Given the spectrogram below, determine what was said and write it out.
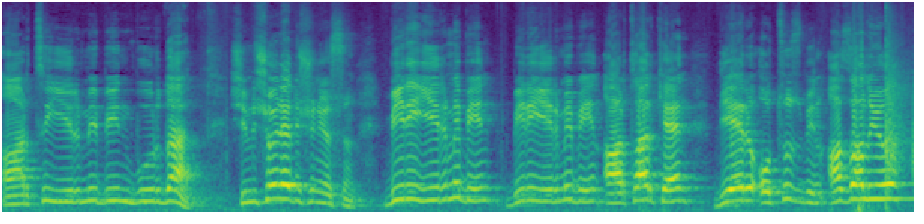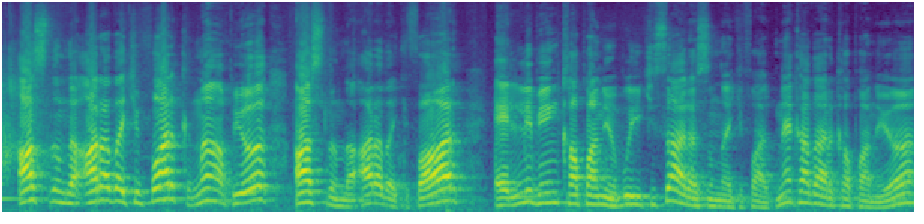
Artı 20 bin burada. Şimdi şöyle düşünüyorsun. Biri 20 bin, biri 20 bin artarken diğeri 30 bin azalıyor. Aslında aradaki fark ne yapıyor? Aslında aradaki fark 50 bin kapanıyor. Bu ikisi arasındaki fark ne kadar kapanıyor?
